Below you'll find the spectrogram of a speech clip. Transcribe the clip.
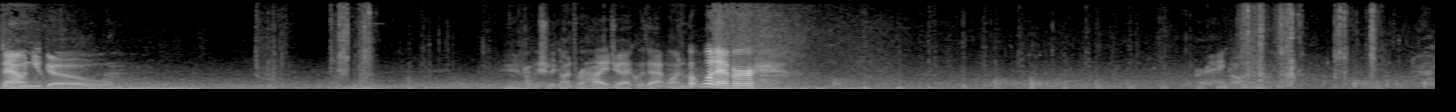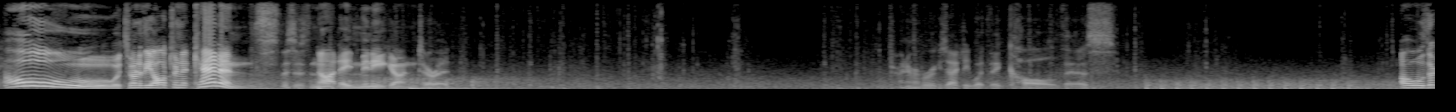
Down you go. I probably should have gone for hijack with that one, but whatever. Or hang on. Oh, it's one of the alternate cannons. This is not a minigun turret. I'm trying to remember exactly what they call this. Oh, the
